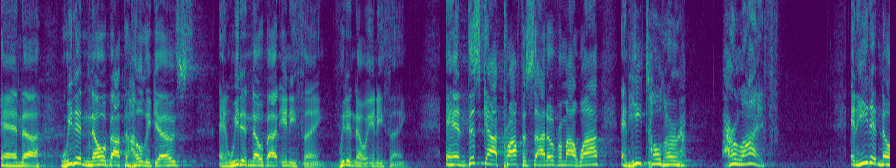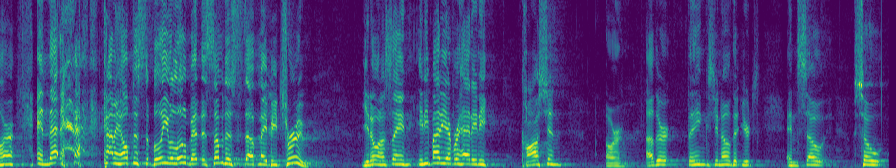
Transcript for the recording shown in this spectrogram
And uh, we didn't know about the Holy Ghost, and we didn't know about anything. We didn't know anything. And this guy prophesied over my wife, and he told her her life. And he didn't know her. And that kind of helped us to believe a little bit that some of this stuff may be true. You know what I'm saying? Anybody ever had any caution or other things, you know, that you're. And so, so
